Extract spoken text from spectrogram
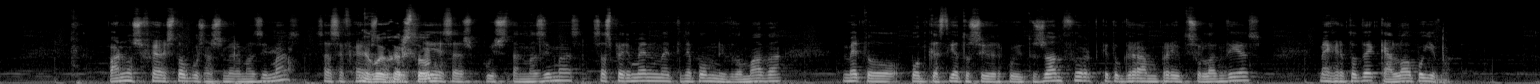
Πάνω, σε ευχαριστώ που ήσασταν σήμερα μαζί μας. Σας ευχαριστώ, Εγώ ευχαριστώ. και εσάς που ήσασταν μαζί μας. Σας περιμένουμε την επόμενη εβδομάδα με το podcast για το Circuit του Zandvoort και το Grand Prix της Ολλανδίας. Μέχρι τότε, καλό απόγευμα.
